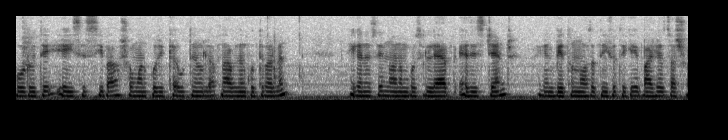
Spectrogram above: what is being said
বোর্ড হইতে এইচএসসি বা সমান পরীক্ষায় উত্তীর্ণ হলে আপনার আবেদন করতে পারবেন। এখানে আছে, নয় নম্বর আছে, ল্যাব অ্যাসিস্ট্যান্ট। এখানে বেতন ন হাজার তিনশো থেকে বাইশ হাজার চারশো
